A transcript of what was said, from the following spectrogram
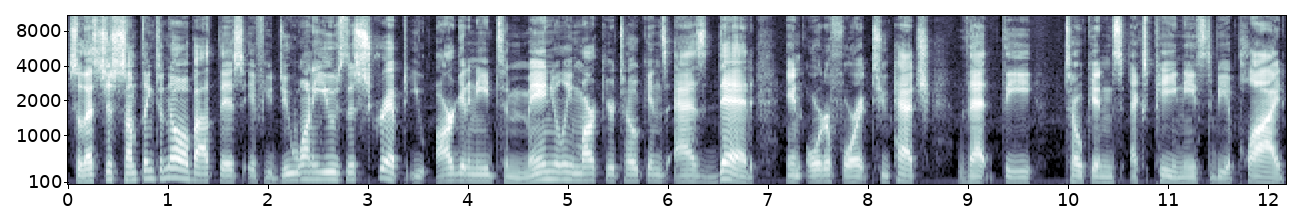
So that's just something to know about this. If you do want to use this script, you are going to need to manually mark your tokens as dead in order for it to catch that the token's XP needs to be applied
